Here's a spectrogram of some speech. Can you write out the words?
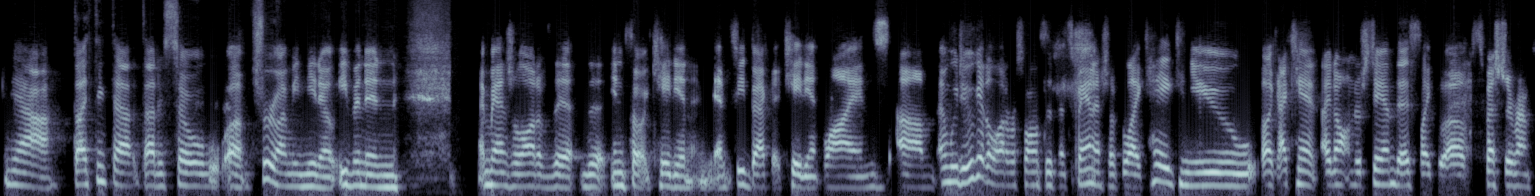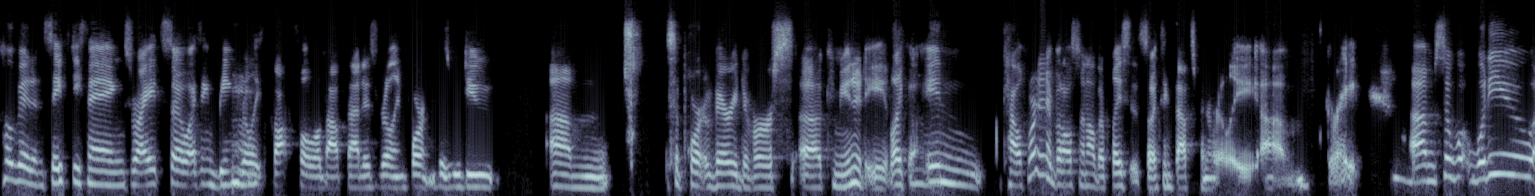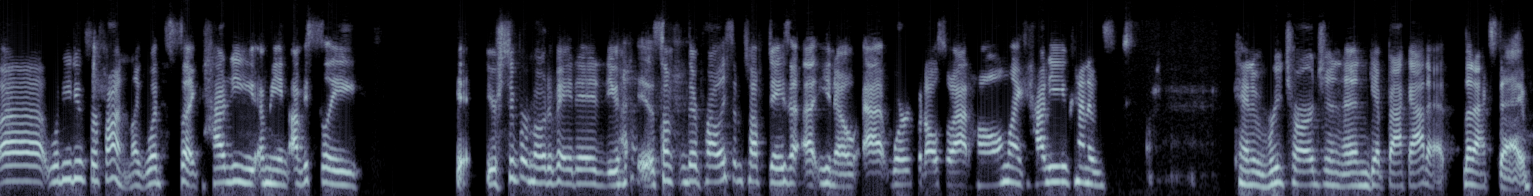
Yeah, I think that that is so true. I mean, you know, even in I manage a lot of the the info at Kadiant and, and feedback at Kadiant lines, um, and we do get a lot of responses in Spanish of like, "Hey, can you like I can't I don't understand this like uh, especially around COVID and safety things, right?" So I think being mm-hmm. really thoughtful about that is really important because we do um, support a very diverse uh, community, like mm-hmm. in California, but also in other places. So I think that's been really um, great. Mm-hmm. Um, so what, what do you uh, what do you do for fun? Like, what's like? How do you? I mean, obviously, you're super motivated. You eh, some there are probably some tough days at you know at work, but also at home. Like, how do you kind of kind of recharge and, and get back at it the next day?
